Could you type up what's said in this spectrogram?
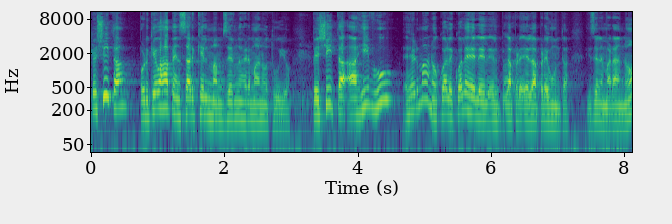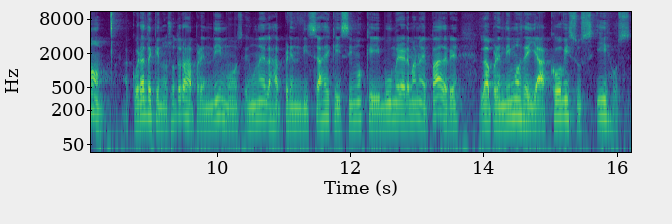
Peshita, ¿por qué vas a pensar que el mamzer no es hermano tuyo? Peshita, ahibhu es hermano. ¿Cuál, cuál es el- el- el- la, la pregunta? Dice la Emara, no. Acuérdate que nosotros aprendimos, en uno de los aprendizajes que hicimos que Ibum era hermano de padre, lo aprendimos de Jacob y sus hijos.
